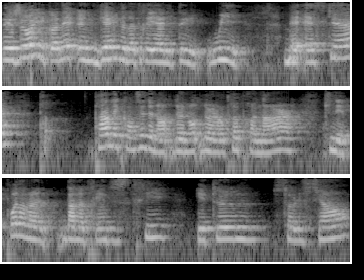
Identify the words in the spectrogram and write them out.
Déjà, il connaît une game de notre réalité, oui. Mais est-ce que prendre les conseils d'un entrepreneur qui n'est pas dans, notre industrie est une solution.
